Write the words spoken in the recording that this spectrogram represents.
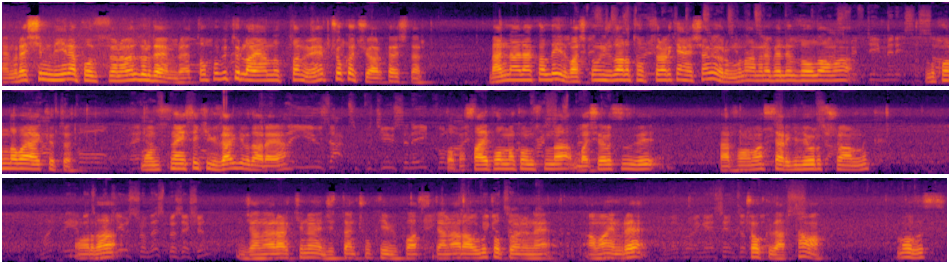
Emre şimdi yine pozisyonu öldürdü Emre. Topu bir türlü ayağında tutamıyor. Hep çok açıyor arkadaşlar. Benle alakalı değil. Başka oyuncularla top sürerken yaşamıyorum bunu. Emre Belezoğlu ama bu konuda bayağı kötü. Moses neyse ki güzel girdi araya. Topa sahip olma konusunda başarısız bir performans sergiliyoruz şu anlık. Orada Caner Erkin'e cidden çok iyi bir pas. Caner aldı topu önüne ama Emre çok güzel. Tamam. Moses.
